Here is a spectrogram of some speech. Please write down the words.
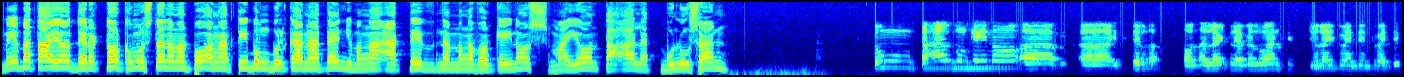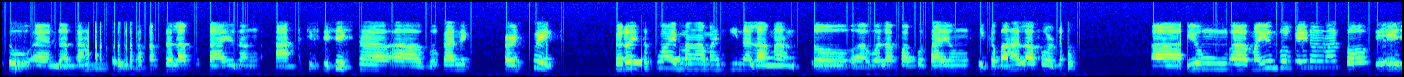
May iba tayo, Director, kumusta naman po ang aktibong bulkan natin, yung mga active na mga volcanoes, Mayon, Taal at Bulusan? Yung Taal Volcano, um, uh, it's still on alert level 1 since July 2022 and uh, kahapon nakapagtala po tayo ng ah, 66 na uh, volcanic earthquake. Pero ito po ay mga mahina lamang. So uh, wala pa po tayong ikabahala for now. Uh, yung uh, Mayon Volcano naman po is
